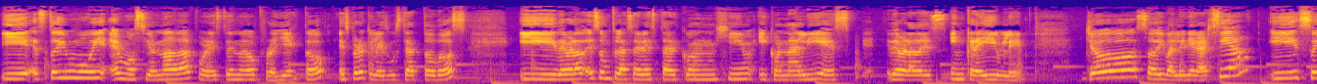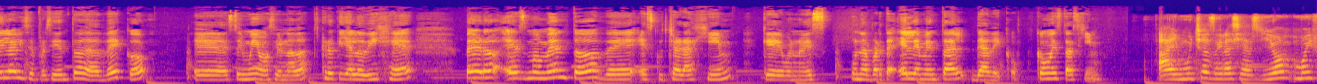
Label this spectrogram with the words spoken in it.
y estoy muy emocionada por este nuevo proyecto. Espero que les guste a todos. Y de verdad es un placer estar con Jim y con Ali. Es, de verdad es increíble. Yo soy Valeria García y soy la vicepresidenta de ADECO. Eh, estoy muy emocionada, creo que ya lo dije. Pero es momento de escuchar a Jim, que bueno, es una parte elemental de ADECO. ¿Cómo estás, Jim? Ay, muchas gracias. Yo muy,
